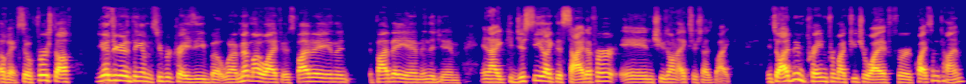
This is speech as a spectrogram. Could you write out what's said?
Okay, so first off, you guys are going to think I'm super crazy, but when I met my wife, it was 5 a.m. in the 5 a.m. in the gym, and I could just see like the side of her, and she was on an exercise bike. And so I'd been praying for my future wife for quite some time.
